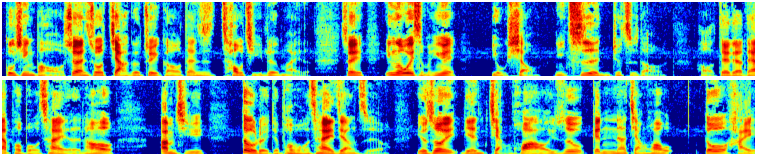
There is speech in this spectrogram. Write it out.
固心宝虽然说价格最高，但是超级热卖的。所以，因为为什么？因为有效，你吃了你就知道了。好，对对等下婆婆菜了，然后暗棋豆类的婆婆菜这样子哦。有时候连讲话哦，有时候跟人家讲话都还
